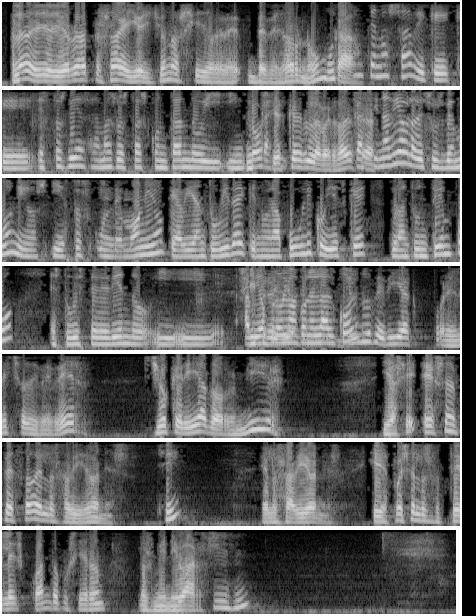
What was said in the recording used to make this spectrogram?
yo, era una persona que yo, no he sido bebedor nunca. Mucha gente no sabe que, que estos días además lo estás contando y, no, si es que la verdad es casi nadie habla de sus demonios y esto es un demonio que había en tu vida y que no era público y es que durante un tiempo estuviste bebiendo y, había un problema con el alcohol. Yo no bebía por el hecho de beber, yo quería dormir y así eso empezó en los aviones. ¿Sí? En los aviones y después en los hoteles cuando pusieron los minibars.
